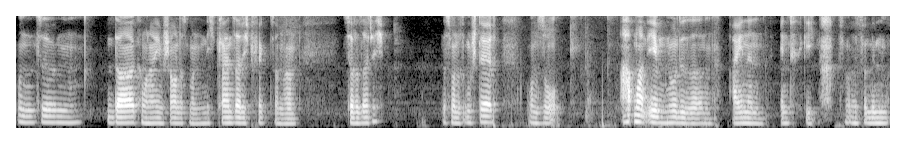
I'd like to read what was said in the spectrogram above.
Und ähm, da kann man eben schauen, dass man nicht kleinseitig trackt, sondern serverseitig. Dass man das umstellt. Und so hat man eben nur diesen einen Endgegner, wenn man das so nennen mag.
